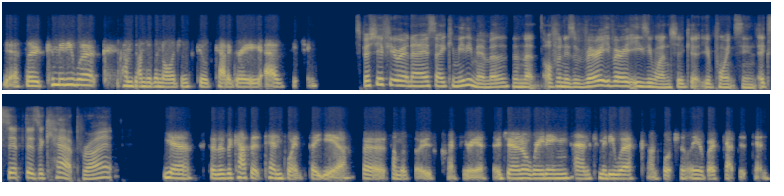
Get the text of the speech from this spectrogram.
Yeah, so committee work comes under the knowledge and skills category as teaching. Especially if you're an ASA committee member, then that often is a very, very easy one to get your points in, except there's a cap, right? Yeah, so there's a cap at 10 points per year for some of those criteria. So journal reading and committee work, unfortunately, are both capped at 10.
